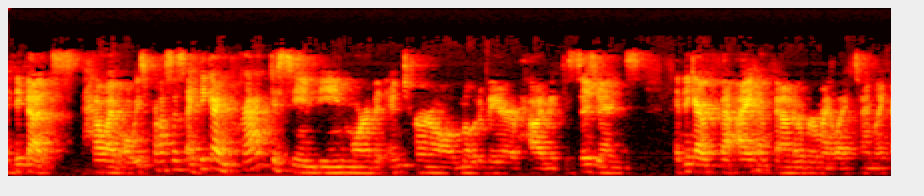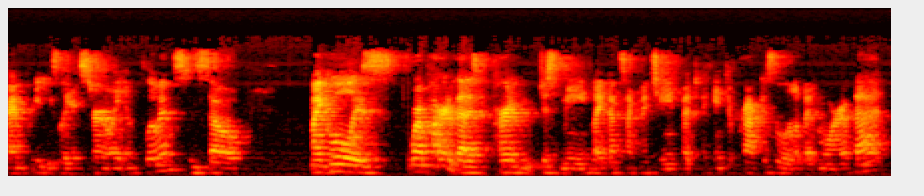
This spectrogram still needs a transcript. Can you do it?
I think that's how I've always processed. I think I'm practicing being more of an internal motivator, of how I make decisions. I think I've, I have found over my lifetime, like I'm pretty easily externally influenced. And so my goal is, well, part of that is part of just me. Like that's not going to change, but I think to practice a little bit more of that.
